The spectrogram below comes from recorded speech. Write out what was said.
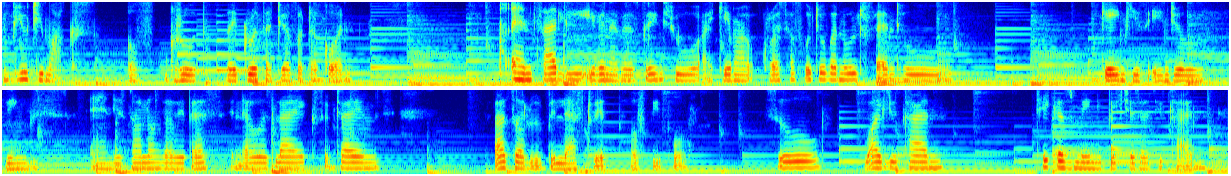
the beauty marks of growth, the growth that you have undergone. And sadly, even as I was going through, I came across a photo of an old friend who gained his angel wings and is no longer with us. And I was like, sometimes that's all we'll be left with of people. So while you can, take as many pictures as you can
